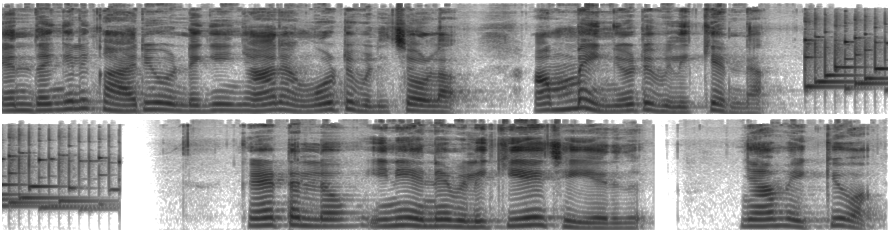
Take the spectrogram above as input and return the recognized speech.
എന്തെങ്കിലും കാര്യമുണ്ടെങ്കിൽ ഞാൻ അങ്ങോട്ട് വിളിച്ചോളാം. അമ്മ ഇങ്ങോട്ട് വിളിക്കണ്ട. കേട്ടല്ലോ ഇനി എന്നെ വിളിക്കുകയേ ചെയ്യരുത്. ഞാൻ വെക്കുക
